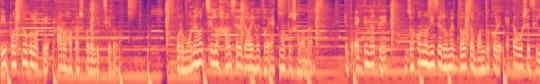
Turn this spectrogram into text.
এই প্রশ্নগুলোকে আরও হতাশ করে দিচ্ছিল। ওর মনে হচ্ছিল হাল ছেড়ে দেওয়াই হয়তো একমাত্র সমাধান। কিন্তু একদিন রাতে যখন ও নিজের রুমের দরজা বন্ধ করে একা বসেছিল,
